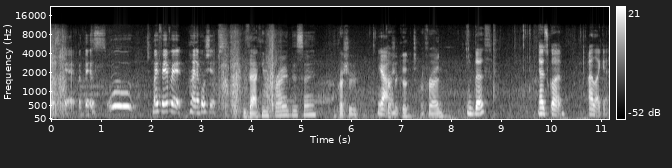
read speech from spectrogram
just okay. But this, ooh, my favorite, pineapple chips. Vacuum fried, they say? Pressure. Yeah. Pressure cooked or fried. This, it's good. I like it.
